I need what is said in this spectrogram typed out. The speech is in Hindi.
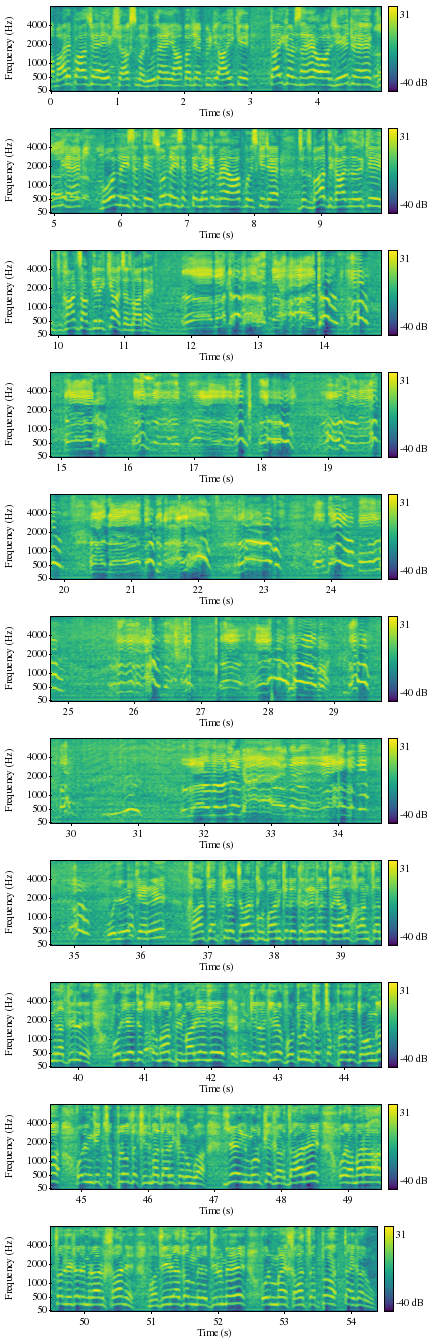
हमारे पास जो है एक शख्स मौजूद हैं, यहाँ पर जो है पीटीआई के टाइगर्स हैं और ये जो है गूँगे हैं। बोल नहीं सकते, सुन नहीं सकते, लेकिन मैं आपको इसके जो है जज्बात दिखा दूँ कि खान साहब के लिए क्या जज्बात हैं? वो ये कह रहे हैं, खान साहब के लिए जान कुर्बान के लिए करने के लिए तैयार हूँ, खान साहब मेरा दिल है। और ये जो तमाम बीमारियाँ, ये इनकी लगी हैं फ़ोटो, इनको चप्पलों से धोऊँगा और इनकी चप्पलों से खिदमतदारी करूँगा। ये इन मुल्क के घरदार हैं और हमारा असल लीडर इमरान खान है। वज़ी अजम मेरे दिल में है और मैं खान साहब का टाइगर हूँ।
